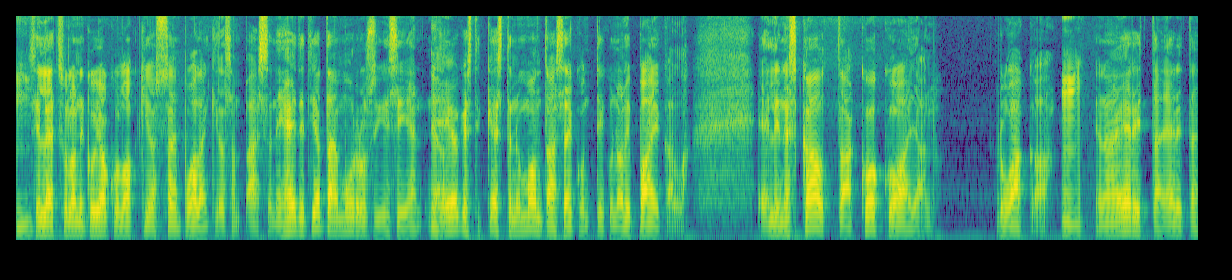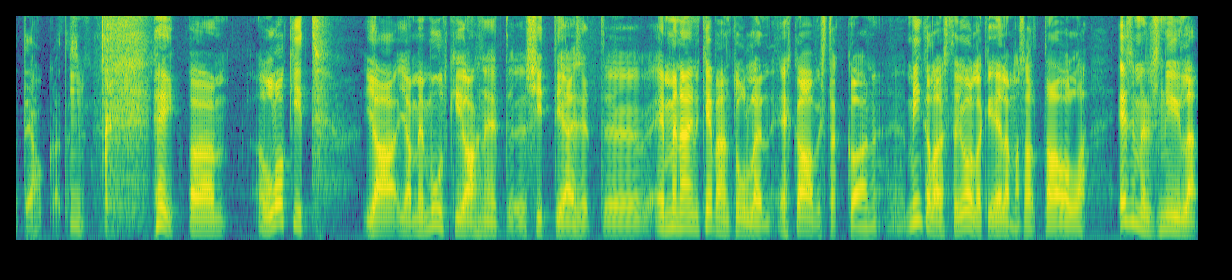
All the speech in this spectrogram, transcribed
mm. silleen, että sulla on niinku joku lokki jossain puolen kilsan päässä, niin heitit jotain murusia siihen. Ne ei oikeasti kestänyt montaa sekuntia, kun ne oli paikalla. Eli ne skauttaa koko ajan ruokaa. Mm. Ja ne on erittäin, erittäin tehokkaita. Mm. Hei, ähm, lokit ja, ja me muutkin ahneet shittiäiset, äh, emme näin kevään tullen ehkä aavistakaan, minkälaista joillakin elämä saattaa olla. Esimerkiksi niillä,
